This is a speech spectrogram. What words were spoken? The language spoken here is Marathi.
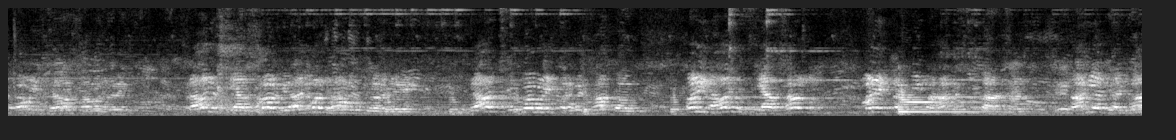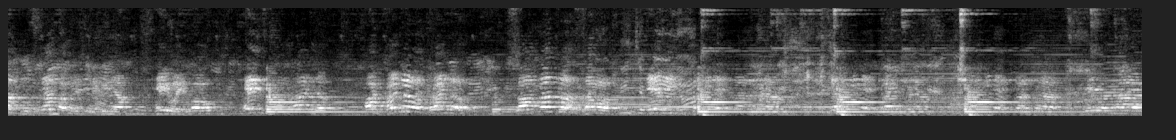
साधने सर्व सावधाने राज सिंहासनावर विराजमान झाल्यामुळे तुला राजकर्तावळी परमेश्वर जाऊ आणि राज सिंहासन म्हणे कधी महाविष्णू दर्शन आणि या जन्मात दुसऱ्याचा प्रयत्न केला हे वैभव हे साम्राज्य अखंड अखंड स्वतंत्र असावं हे सारा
